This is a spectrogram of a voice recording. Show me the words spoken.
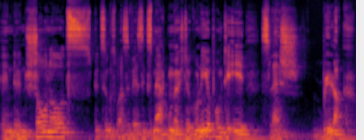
in den Show Notes, beziehungsweise wer sich's merken möchte, guneo.de slash blog.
